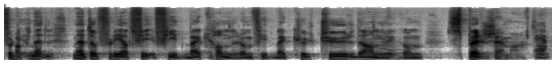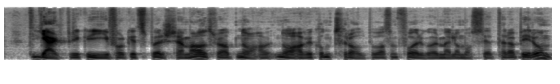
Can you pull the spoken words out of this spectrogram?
Fordi, nettopp fordi at feedback handler om feedback-kultur. Det handler ikke om spørreskjema. Ja. Det hjelper ikke å gi folk et spørreskjema og tro at nå har, nå har, vi kontroll på hva som foregår mellom oss i et terapirom.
